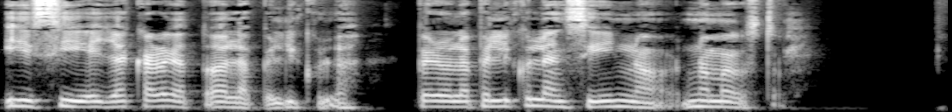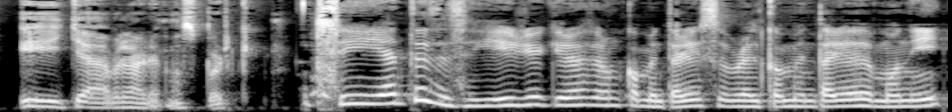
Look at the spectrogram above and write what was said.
Y sí, ella carga toda la película. Pero la película en sí no, no me gustó y ya hablaremos por qué. Sí, antes de seguir, yo quiero hacer un comentario sobre el comentario de Moni.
